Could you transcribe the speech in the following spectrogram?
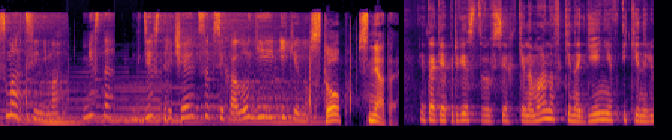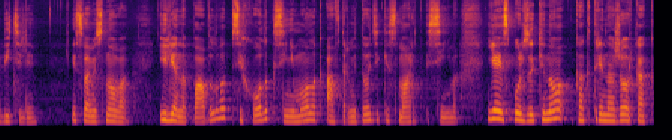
Смарт Синема – место, где встречаются психологии и кино. Стоп, снято. Итак, я приветствую всех киноманов, киногениев и кинолюбителей. И с вами снова Елена Павлова, психолог, синемолог, автор методики Smart Cinema. Я использую кино как тренажер, как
